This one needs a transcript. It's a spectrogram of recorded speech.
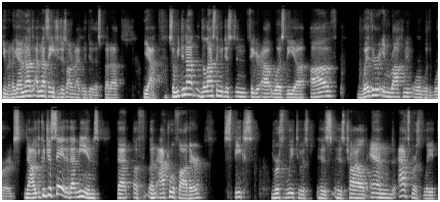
human. Again, I'm not, I'm not saying you should just automatically do this, but uh, yeah. So we did not. The last thing we just didn't figure out was the uh, of whether in Rachamim or with words. Now you could just say that that means that a an actual father speaks mercifully to his his his child and acts mercifully.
